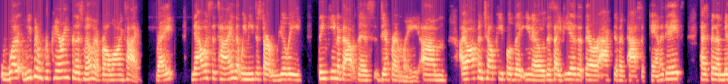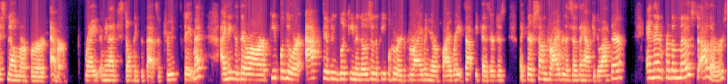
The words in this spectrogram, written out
what we've been preparing for this moment for a long time, right? Now is the time that we need to start really thinking about this differently. Um, I often tell people that, you know, this idea that there are active and passive candidates has been a misnomer forever right? I mean, I just don't think that that's a truth statement. I think that there are people who are actively looking, and those are the people who are driving your apply rates up because they're just like there's some driver that says they have to go out there. And then for the most others,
